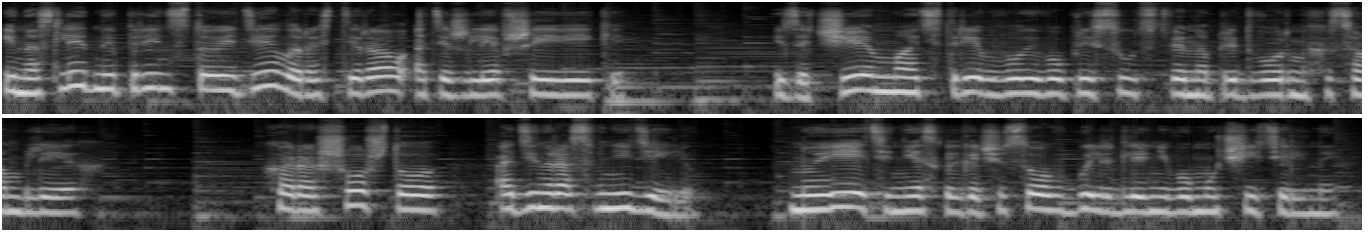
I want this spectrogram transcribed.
и наследный принц то и дело растирал отяжелевшие веки. И зачем мать требовала его присутствия на придворных ассамблеях? Хорошо, что один раз в неделю, но и эти несколько часов были для него мучительны –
